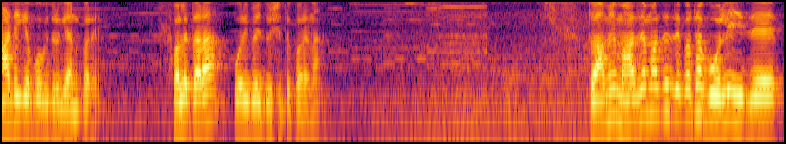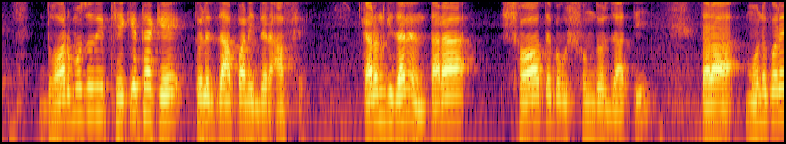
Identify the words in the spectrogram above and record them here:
মাটিকে পবিত্র জ্ঞান করে। ফলে তারা পরিবেশ দূষিত করে না। তো আমি মাঝে মাঝে যে কথা বলি যে ধর্ম যদি থেকে থাকে, তাহলে জাপানিদের আছে। কারণ কি জানেন? তারা সৎ এবং সুন্দর জাতি। তারা মনে করে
